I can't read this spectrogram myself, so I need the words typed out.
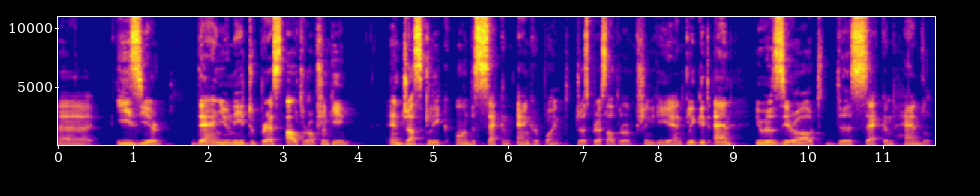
uh, easier, then you need to press Alt or Option key and just click on the second anchor point. Just press Alt or Option key and click it and you will zero out the second handle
